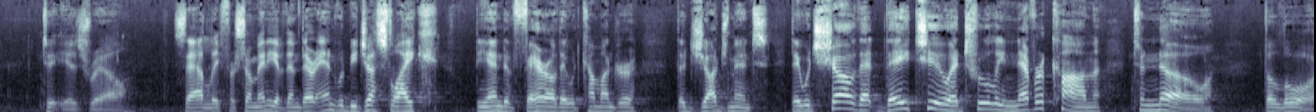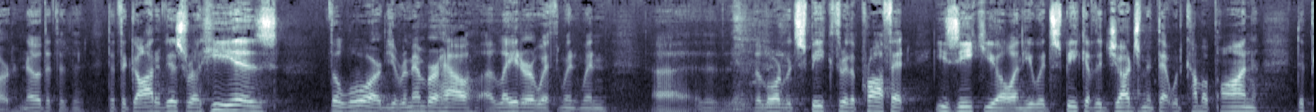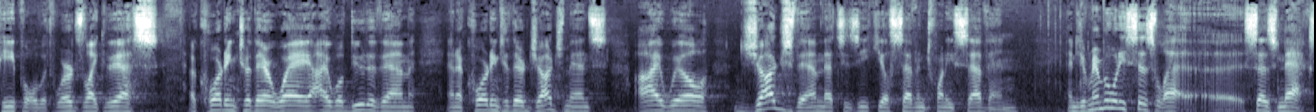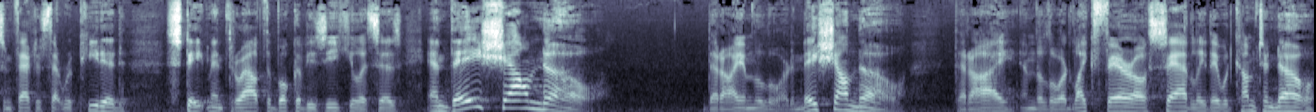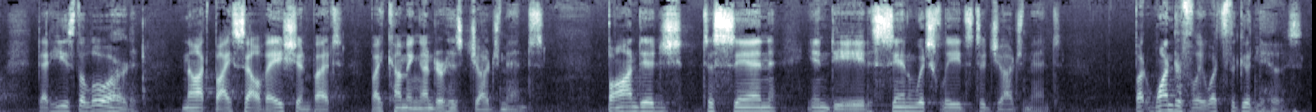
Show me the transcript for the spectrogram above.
to Israel. Sadly, for so many of them, their end would be just like the end of Pharaoh. They would come under the judgment. They would show that they too had truly never come to know the Lord, know that the, that the God of Israel, He is the Lord. You remember how uh, later, with, when, when uh, the, the Lord would speak through the prophet Ezekiel, and he would speak of the judgment that would come upon the people with words like this According to their way, I will do to them, and according to their judgments, I will judge them. That's Ezekiel 7:27. And you remember what he says, uh, says next? In fact, it's that repeated statement throughout the book of Ezekiel. It says, And they shall know that I am the Lord, and they shall know that I am the Lord. Like Pharaoh, sadly, they would come to know that he's the Lord, not by salvation, but by coming under his judgment. Bondage to sin, indeed, sin which leads to judgment. But wonderfully, what's the good news?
